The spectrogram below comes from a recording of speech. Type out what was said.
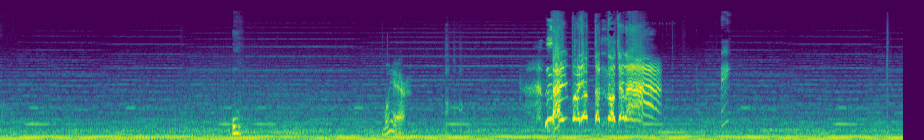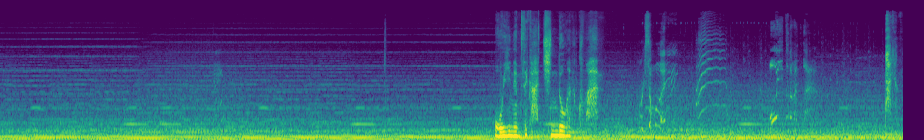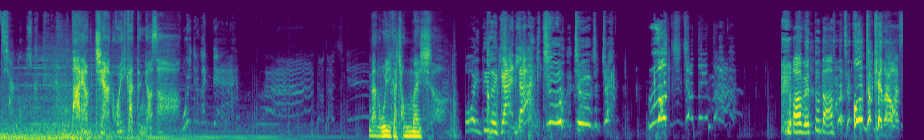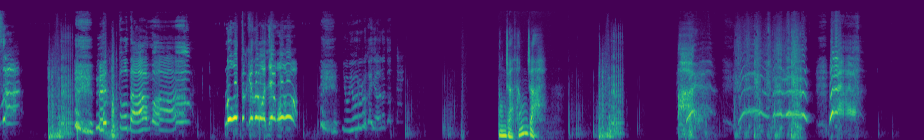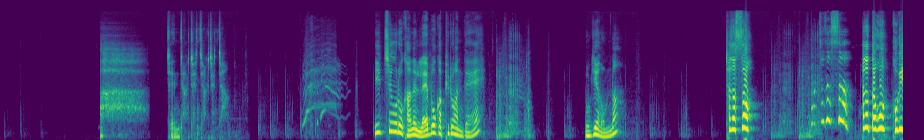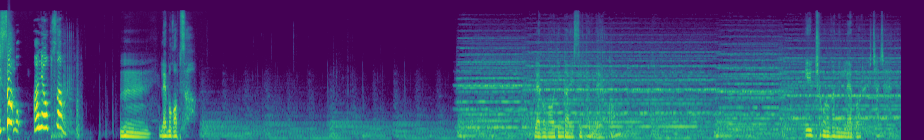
오, 뭐야? 날 버렸던 너잖아! 오이 냄새가 진동하는구만. 거기서 뭐해? 오이 들어간다. 파렴치한 오이 같은 파렴치한 오이 같은 녀석. 오이 들어간다. 난 오이가 정말 싫어. 어이 들어간다 쭉쭉쭉쭉 너 진짜 안 되겠다. 아 왜 또 남아 어떻게 나왔어? 왜 또 남아 너 어떻게 나왔냐고? 요 요로로가 열어줬다 상자, 상자. 아. 아, 젠장, 젠장, 젠장. 1층으로 가는 레버가 필요한데? 여기엔 없나? 찾았어! 찾았다고? 거기 있어? 뭐 아니 없어. 음, 레버가 없어. 레버가 어딘가에 있을 텐데요. 1층으로 가는 레버를 찾아야 돼.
